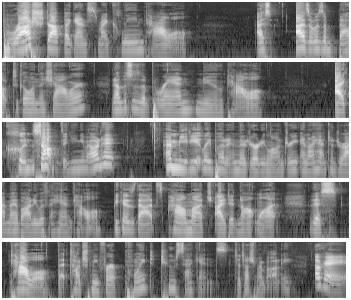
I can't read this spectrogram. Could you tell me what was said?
brushed up against my clean towel as as I was about to go in the shower. Now this is a brand new towel. I couldn't stop thinking about it. Immediately put it in the dirty laundry and I had to dry my body with a hand towel because that's how much I did not want this towel that touched me for 0.2 seconds to touch my body. Okay.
